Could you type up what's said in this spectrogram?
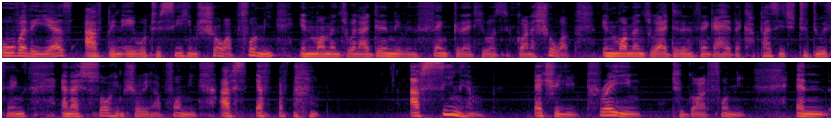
over the years, I've been able to see him show up for me in moments when I didn't even think that he was going to show up, in moments where I didn't think I had the capacity to do things, and I saw him showing up for me. I've, I've, I've seen him actually praying to God for me. And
